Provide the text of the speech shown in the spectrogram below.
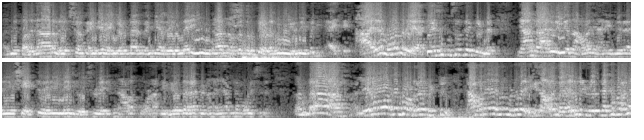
അതിന് പതിനാറ് ലക്ഷം കഴിഞ്ഞ കയ്യിലുണ്ടായിരുന്നെങ്കിൽ അത് എന്നെ ഈ ഉദാഹരണമൊക്കെ നിർത്തി ഇടങ്ങി എഴുതി ഇപ്പൊ ആരാ മോന്നറിയാം അത്യാവശ്യം പുസ്തകത്തൊക്കെ ഉണ്ട്. ഞാൻ കാൽ വയ്യ നാളെ ഞാൻ ഇന്നലെ അന്വേഷിച്ച് എട്ട് വരെയില്ലേ ചോദിച്ചുള്ളൂ എനിക്ക് നാളെ പോണാ. ഫിസിയോതെറാപ്പി ഞാൻ മോളിച്ചത് കണ്ടാ? അല്ലയോ പറഞ്ഞപ്പോ ഉടനെ വിട്ടു. ഞാൻ പറഞ്ഞു വിടുവായിരിക്കും നാളെ വേറെ എന്നൊക്കെ പറഞ്ഞ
